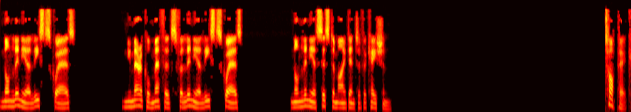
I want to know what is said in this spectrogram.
Nonlinear least squares. Numerical methods for linear least squares. Nonlinear system identification. Topic.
